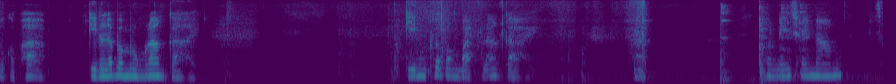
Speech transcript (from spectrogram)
สุขภาพ กินแล้วบำรุงร่างกาย กินเพื่อบำบัดร่างกายนะวันนี้ใช้น้ำส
